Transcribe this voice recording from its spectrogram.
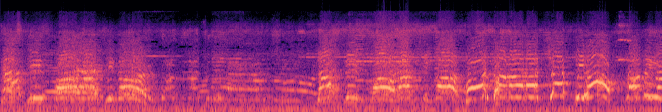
Justice for Archibald! Justice for হোক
